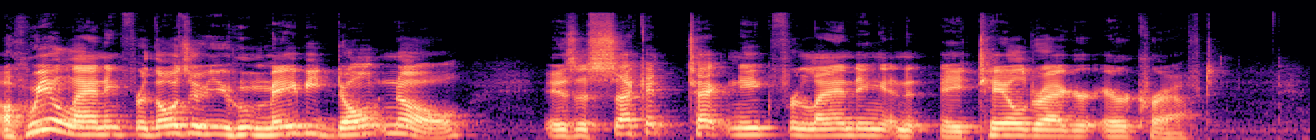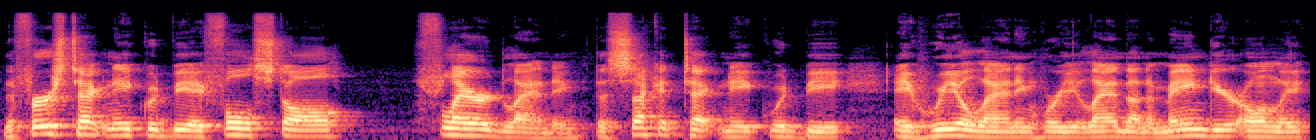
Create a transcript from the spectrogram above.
A wheel landing, for those of you who maybe don't know, is a second technique for landing in a tail dragger aircraft. The first technique would be a full stall flared landing. The second technique would be a wheel landing where you land on the main gear only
